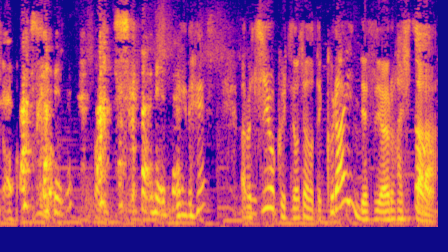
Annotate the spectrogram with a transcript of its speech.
そう。確かにね。確かにね。でね、あの、中国自動車道って暗いんですよ、夜走ったら。。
